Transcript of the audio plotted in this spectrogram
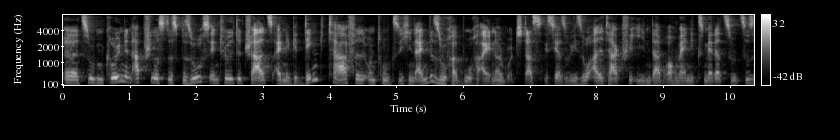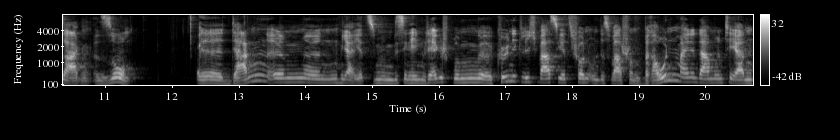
Äh, zum krönenden Abschluss des Besuchs enthüllte Charles eine Gedenktafel und trug sich in ein Besucherbuch ein. Na gut, das ist ja sowieso Alltag für ihn, da brauchen wir ja nichts mehr dazu zu sagen. So. Äh, dann, ähm, äh, ja, jetzt sind wir ein bisschen hin und her gesprungen. Äh, königlich war es jetzt schon und es war schon braun, meine Damen und Herren.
